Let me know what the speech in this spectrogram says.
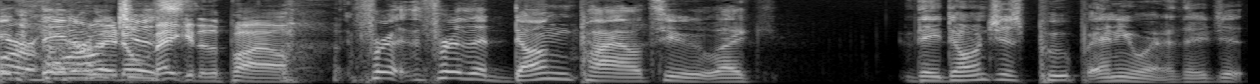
or, they or don't they don't make it to the pile. for for the dung pile too. Like they don't just poop anywhere. They just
